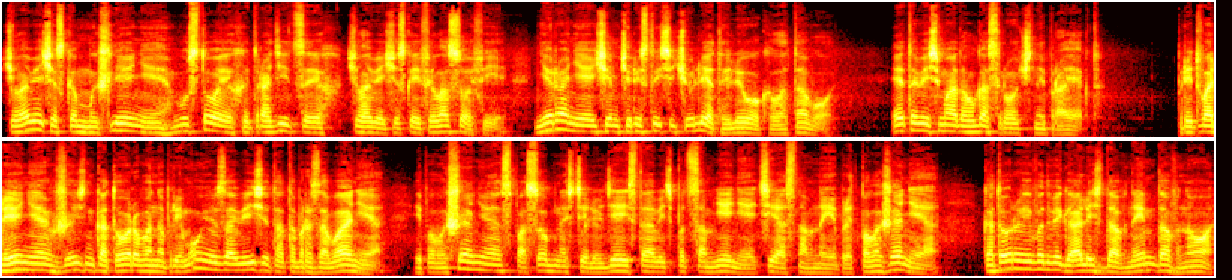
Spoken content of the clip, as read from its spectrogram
в человеческом мышлении, в устоях и традициях человеческой философии не ранее, чем через тысячу лет или около того. Это весьма долгосрочный проект, притворение жизнь которого напрямую зависит от образования и повышения способности людей ставить под сомнение те основные предположения, которые выдвигались давным-давно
